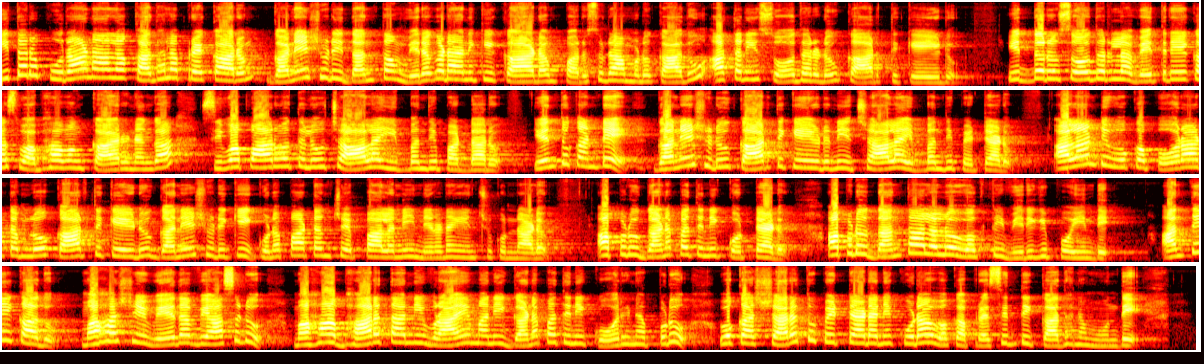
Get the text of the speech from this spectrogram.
ఇతర పురాణాల కథల ప్రకారం గణేశుడి దంతం విరగడానికి కారణం పరశురాముడు కాదు అతని సోదరుడు కార్తికేయుడు. ఇద్దరు సోదరుల వ్యతిరేక స్వభావం కారణంగా శివపార్వతులు చాలా ఇబ్బంది పడ్డారు. ఎందుకంటే గణేశుడు కార్తికేయుడిని చాలా ఇబ్బంది పెట్టాడు. అలాంటి ఒక పోరాటంలో కార్తికేయుడు గణేశుడికి గుణపాఠం చెప్పాలని నిర్ణయించుకున్నాడు. అప్పుడు గణపతిని కొట్టాడు. అప్పుడు దంతాలలో ఒకటి విరిగిపోయింది. అంతేకాదు మహర్షి వేదవ్యాసుడు మహాభారతాన్ని వ్రాయమని గణపతిని కోరినప్పుడు ఒక షరతు పెట్టాడని కూడా ఒక ప్రసిద్ధి కథనం ఉంది.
